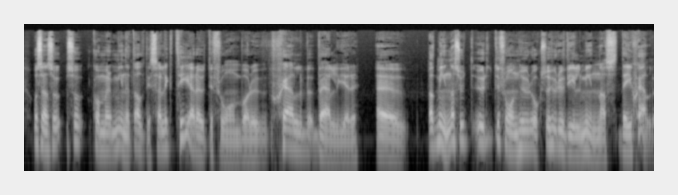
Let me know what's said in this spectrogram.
Och sen så, så kommer minnet alltid selektera utifrån vad du själv väljer eh, att minnas ut, utifrån hur, också hur du vill minnas dig själv.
